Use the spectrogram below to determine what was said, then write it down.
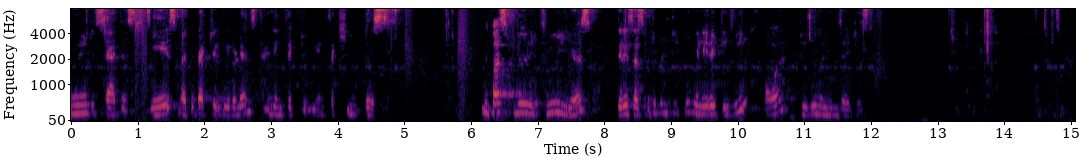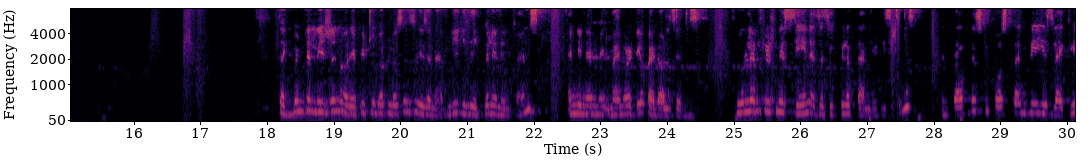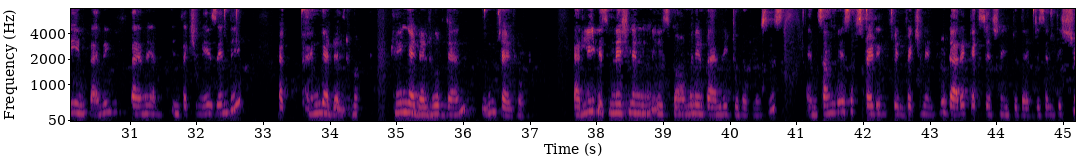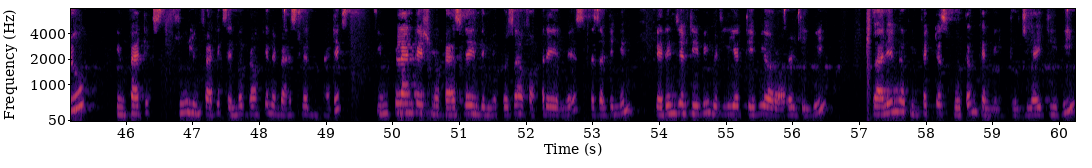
immunity status, age, mycobacterial virulence, and infective infection dose. In the first few, few years, there is susceptibility to miliary TB or TB meningitis. Segmental lesion or epituberculosis is an early is equal in infants and in a minority of adolescents. Pleural effusion is seen as a sequel of primary disease and progress to post-primary is likely in primary, primary infection is in the young adulthood, young adulthood than in childhood. Early dissemination in, is common in primary tuberculosis and some ways of spreading infection include direct extension into the adjacent tissue, lymphatics through lymphatics, endobronchial and vascular lymphatics, implantation of bacilli in the mucosa of upper airways, resulting in laryngeal TB, middle ear TB, or oral TB. Swallowing of infectious sputum can lead to GI TB.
